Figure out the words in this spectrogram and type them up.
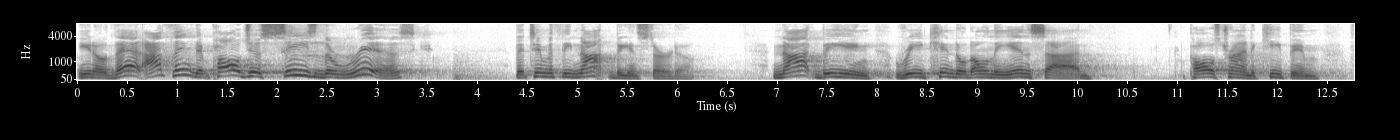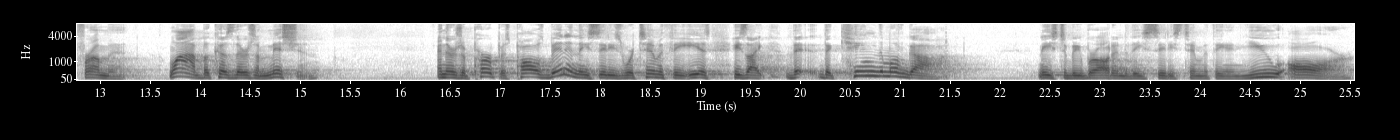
you know, that, I think that Paul just sees the risk that Timothy not being stirred up, not being rekindled on the inside. Paul's trying to keep him from it. Why? Because there's a mission and there's a purpose. Paul's been in these cities where Timothy is. He's like, the, the kingdom of God needs to be brought into these cities, Timothy, and you are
